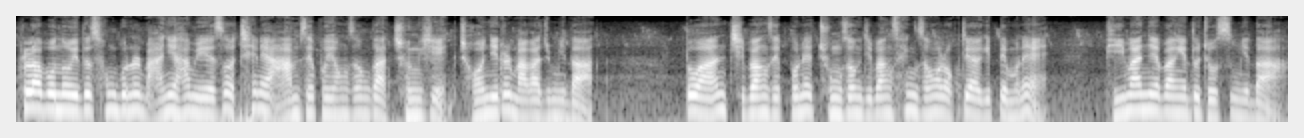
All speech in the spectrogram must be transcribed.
플라보노이드 성분을 많이 함유해서 체내 암세포 형성과 증식, 전이를 막아줍니다. 또한 지방세포 내 중성지방 생성을 억제하기 때문에 비만 예방에도 좋습니다.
